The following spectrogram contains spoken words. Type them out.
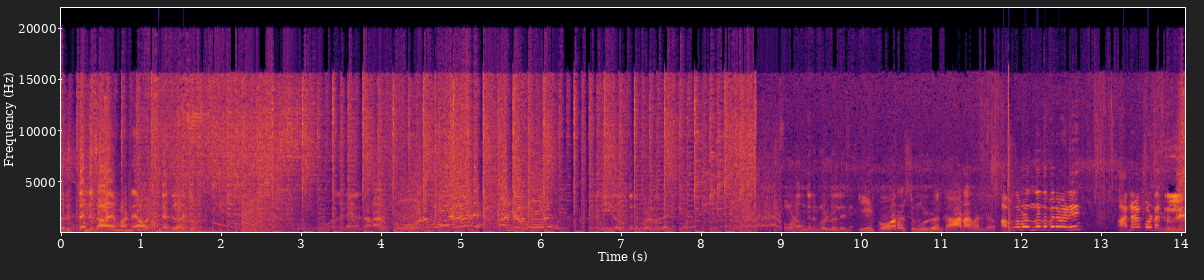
ഒരുത്തന്റെ സഹായം വേണ്ട. ഞാൻ ഒറ്റയ്ക്ക് കളിച്ചോ. ഫോണ് പോയതല്ലേ പണ്ട് ഫോണ് നീ ഇതൊന്നിനും കൊള്ളൂല ഈ ഫോൺ ഈ ഫോൺ ഒന്നിനും കൊള്ളൂല ഈ ഫോറസ്റ്റ് മുഴുവൻ കാടാണല്ലോ. അപ്പൊ നമ്മൾ ഇന്നത്തെ പരിപാടി അനാക്കോണ്ട ഗ്രില്ല്.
